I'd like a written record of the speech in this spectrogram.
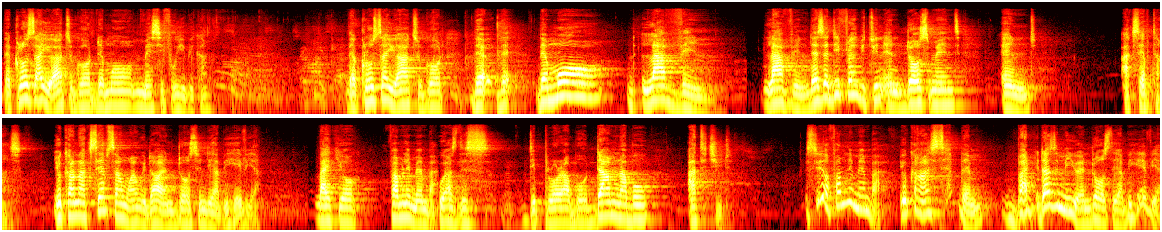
The closer you are to God, the more merciful you become. The closer you are to God, the, the, the more loving. Loving. There's a difference between endorsement and acceptance. You can accept someone without endorsing their behavior. Like your family member who has this deplorable, damnable attitude. See, your family member, you can accept them, but it doesn't mean you endorse their behavior.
